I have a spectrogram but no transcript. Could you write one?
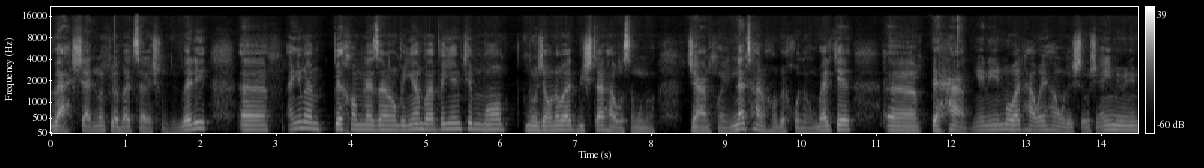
وحشتناک و بعد سرشون بود. ولی اگه من بخوام نظرمو بگم باید بگم که ما نوجوانا باید بیشتر حواسمون رو جمع کنیم. نه تنها به خودمون بلکه به هم. یعنی ما باید هوای همو داشته باشیم. اگه می‌بینیم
